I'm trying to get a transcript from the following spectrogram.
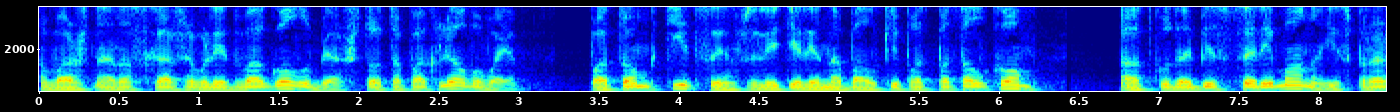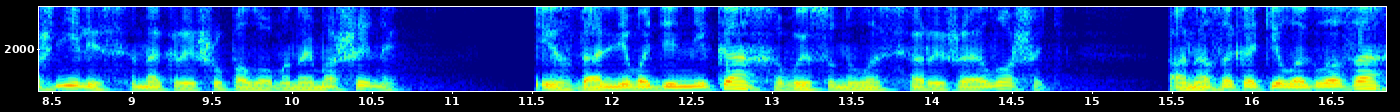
важно расхаживали два голубя, что-то поклевывая. Потом птицы взлетели на балки под потолком, откуда без церемона испражнились на крышу поломанной машины. Из дальнего денника высунулась рыжая лошадь. Она закатила глаза,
